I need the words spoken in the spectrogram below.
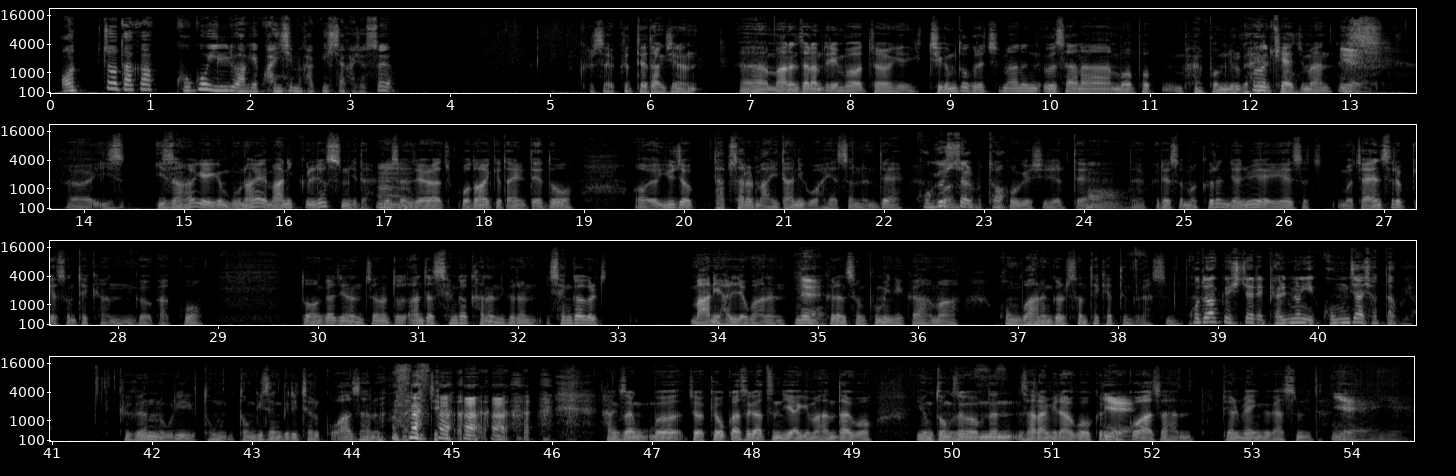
어쩌다가 고고 인류학에 관심을 갖기 시작하셨어요? 글쎄요. 그때 당시는 어, 많은 사람들이 뭐 저기 지금도 그렇지만은 의사나 뭐 법 법률가 그렇죠. 이렇게 하지만 예. 어, 이, 이상하게 이게 문화에 많이 끌렸습니다. 그래서 음. 제가 고등학교 다닐 때도 어, 유적 답사를 많이 다니고 했었는데 고교 뭐, 시절부터 고교 시절 때 어. 네, 그래서 뭐 그런 연유에 의해서 뭐 자연스럽게 선택한 것 같고 또 한 가지는 저는 또 앉아서 생각하는 그런 생각을 많이 하려고 하는 네. 그런 성품이니까 아마 공부하는 걸 선택했던 것 같습니다. 고등학교 시절에 별명이 공자셨다고요? 그건 우리 동, 동기생들이 저를 꼬아서 하는 말이죠. 항상 뭐 저 교과서 같은 이야기만 한다고 융통성 없는 사람이라고 그렇게 예. 꼬아서 한 별명인 것 같습니다. 예, 예.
